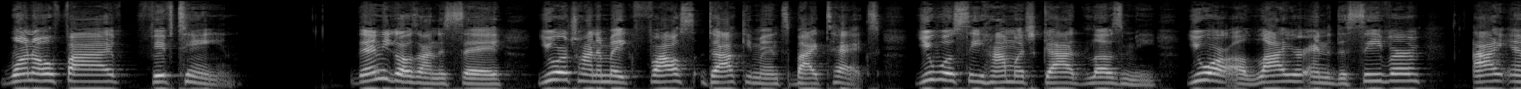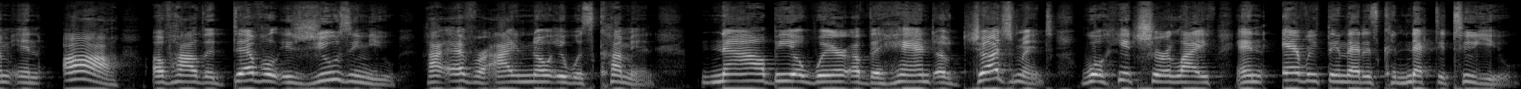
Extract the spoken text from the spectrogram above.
105 15. Then he goes on to say, You are trying to make false documents by text. You will see how much God loves me. You are a liar and a deceiver. I am in awe of how the devil is using you. However, I know it was coming. Now be aware of the hand of judgment will hit your life and everything that is connected to you.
